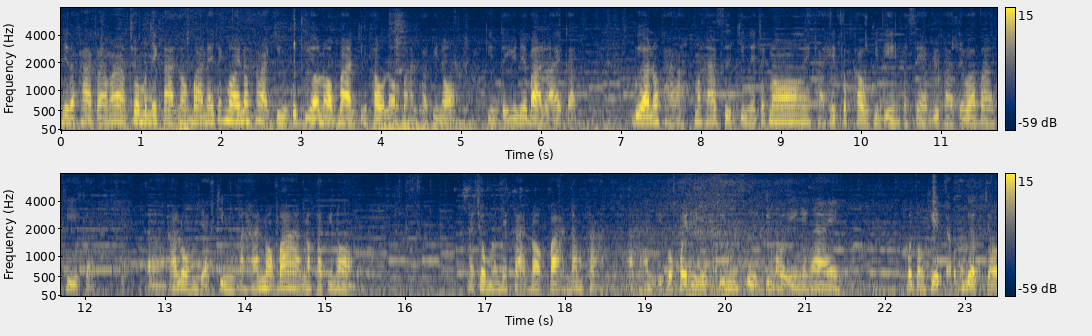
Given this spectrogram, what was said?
นี่แหละค่ะก็มาชมบรรยากาศนอกบ้านได้จักน้อยเนาะค่ะ กินก๋วยเตี๋ยวนอกบ้านกินข้าวนอกบ้านค่ะพี่น้องกินแต่อยู่ในบ้านหลายกะเบื่อเนาะค่ะมาหาสื่อกินเนี่ยจักน้อยค่ะเฮ็ดกับเขากินเองก็แซ่บอยู่ค่ะ แต่ว่าบางที่ก็อารมณ์อยากกินอาหารนอกบ้านเนาะค่ะพี่น้องมาชมบรรยากาศนอกบ้านนํค่ะ อาหารที่บ่ค่อยได้เฮ็ดกินสื่อกินเอาเองง่ายๆบ่ต้องเฮ็ดเลือกเจ้า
